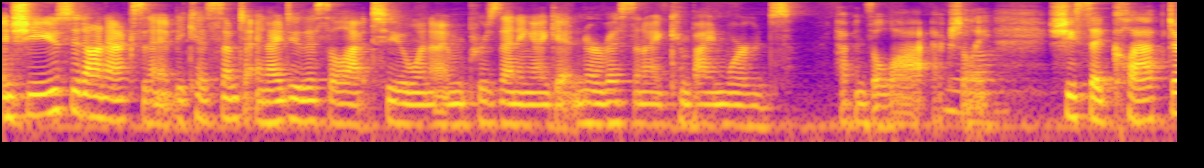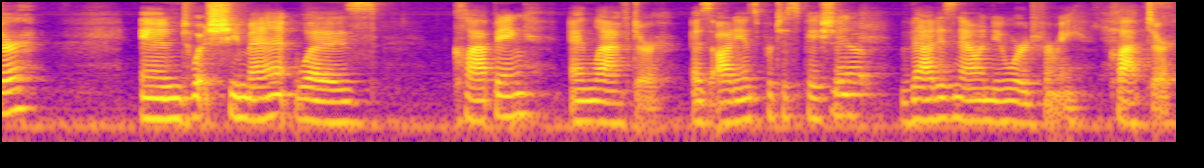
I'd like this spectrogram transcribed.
And she used it on accident because sometimes, and I do this a lot too when I'm presenting, I get nervous and I combine words happens a lot actually. Yeah. She said clapter, and what she meant was clapping and laughter as audience participation. Yep. That is now a new word for me. Yes. Clapter.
